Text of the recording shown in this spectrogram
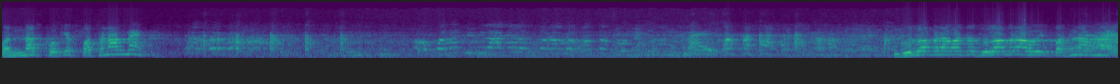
पन्नास खोके पचणार नाही. गुलाबरावाचा जुलाबराव होईल पसणार नाही.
